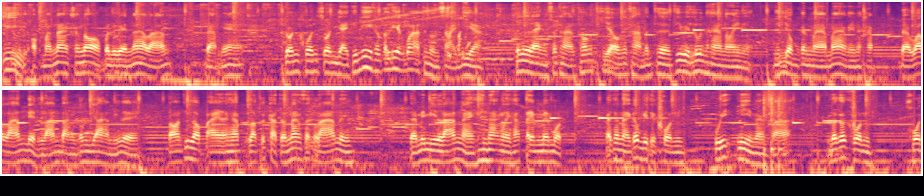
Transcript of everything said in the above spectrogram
อี้ออกมานั่งข้างนอกบริเวณหน้าร้านแบบนี้ยฮะ จนคนส่วนใหญ่ที่นี่เขาก็เรียกว่าถนนสายเบียร์เป็นแหล่งสถานท่องเที่ยวสถานบันเทิงที่วัยรุ่นฮานอยเนี่ยนิยมกันมามากเลยนะครับ แบบว่าร้านเด่นร้านดังต้องย่านนี้เลย ตอนที่เราไปนะครับ เราก็กะจะนั่งสักร้านหนึ่งแต่ไม่มีร้านไหนให้นั่งเลยครับเต็มไปหมด ไปทางไหนก็มีแต่คนอุ๊ยนี่นางฟ้าแล้วก็คนคน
